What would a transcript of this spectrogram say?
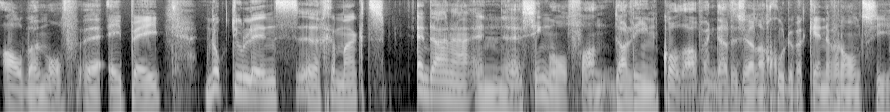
album of EP Noctulence gemaakt. En daarna een single van Darlene Kollover. En dat is wel een goede bekende van ons. Die...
